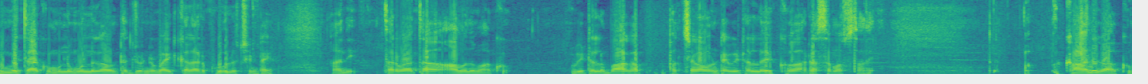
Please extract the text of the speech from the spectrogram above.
ఉమ్మెతాకు ముళ్ళు ముళ్ళుగా ఉంటుంది చూడండి. వైట్ కలర్ పువ్వులు వచ్చింటాయి అది. తర్వాత ఆముదమాకు వీటిల్లో బాగా పచ్చగా ఉంటాయి వీటిల్లో ఎక్కువ రసం వస్తుంది. కానుగాకు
